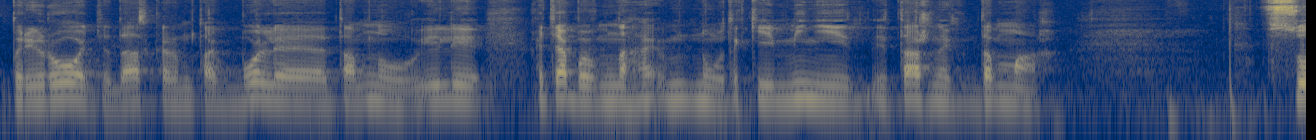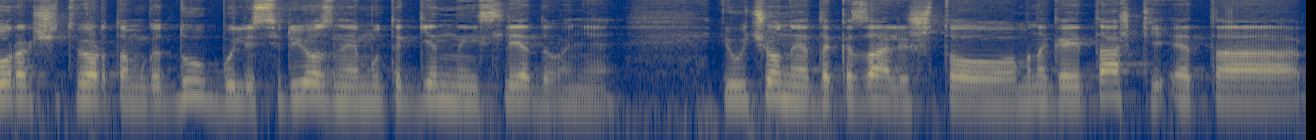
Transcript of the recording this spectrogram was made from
в природе, да, скажем так, более там, ну, или хотя бы в много, ну, такие мини-этажных домах. В 1944 году были серьезные мутагенные исследования и ученые доказали, что многоэтажки это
